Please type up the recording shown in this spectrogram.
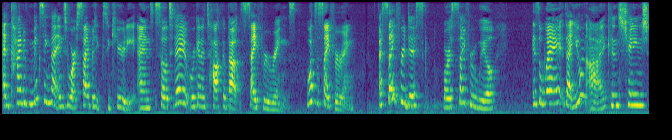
and kind of mixing that into our cybersecurity. And so today we're going to talk about cipher rings. What's a cipher ring? A cipher disk or a cipher wheel is a way that you and I can change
